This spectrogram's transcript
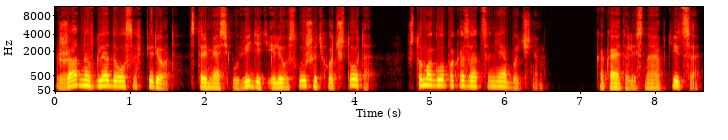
жадно вглядывался вперед, стремясь увидеть или услышать хоть что-то, что могло показаться необычным. Какая-то лесная птица,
